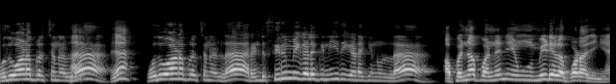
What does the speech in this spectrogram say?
பொதுவான பிரச்சனை இல்ல? பொதுவான பிரச்சனை இல்ல. ரெண்டு சிறுமிகளுக்கு நீதி கிடைக்கணும்ல. அப்ப என்ன பண்ண? நீ உங்க மீடியால போடாதீங்க.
